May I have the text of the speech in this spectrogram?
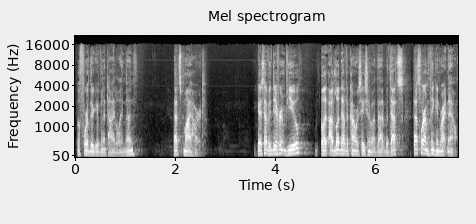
before they're given a title. Amen? That's my heart. You guys have a different view? I'd love to have a conversation about that, but that's, that's where I'm thinking right now.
